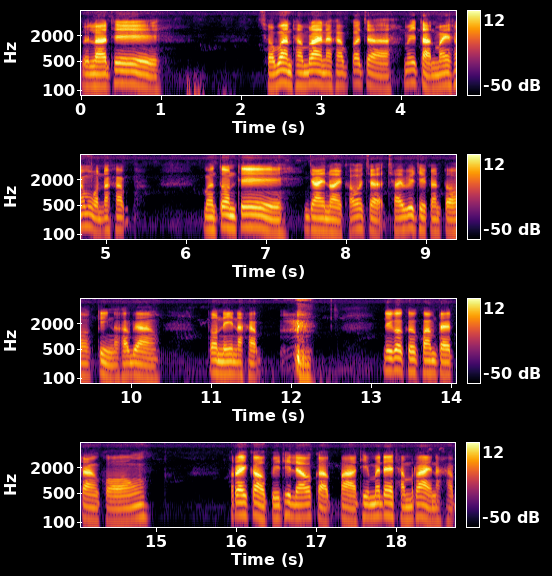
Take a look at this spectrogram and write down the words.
เวลาที่ชาวบ้านทำไร่นะครับ ก็จะไม่ตัดไม้ทั้งหมดนะครับบางต้นที่ใหญ่หน่อยเขาก็จะใช้วิธีการตอกิ่งนะครับอย่าง ต้นนี้นะครับ นี่ก็คือความแตกต่างของไร่เก่าปีที่แล้วกับป่าที่ไม่ได้ทำไร่นะครับ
